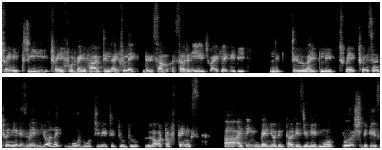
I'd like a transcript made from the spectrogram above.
23, 24, 25 till I feel like there is some certain age, right? Like maybe till like late 20, 27, 28 is when you're like more motivated to do a lot of things. Uh, I think when you're in 30s, you need more push because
